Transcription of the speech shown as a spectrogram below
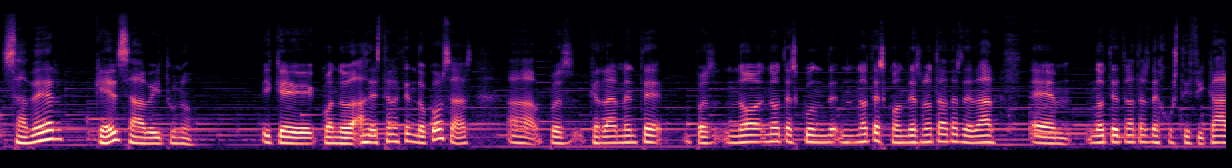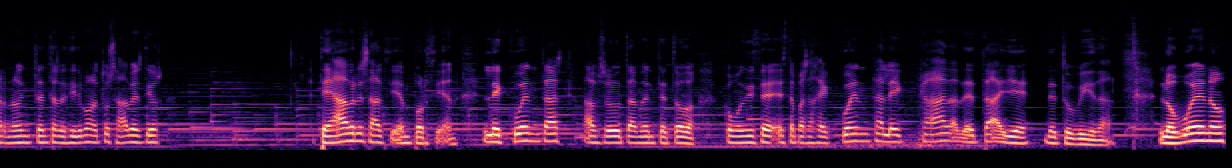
saber que Él sabe y tú no y que cuando estás haciendo cosas, ah, pues que realmente pues no, no, te esconde, no te escondes, no tratas de dar, em, no te tratas de justificar, no intentas decir, bueno, tú sabes, Dios, te abres al 100%, le cuentas absolutamente todo. Como dice este pasaje, cuéntale cada detalle de tu vida. Lo bueno,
